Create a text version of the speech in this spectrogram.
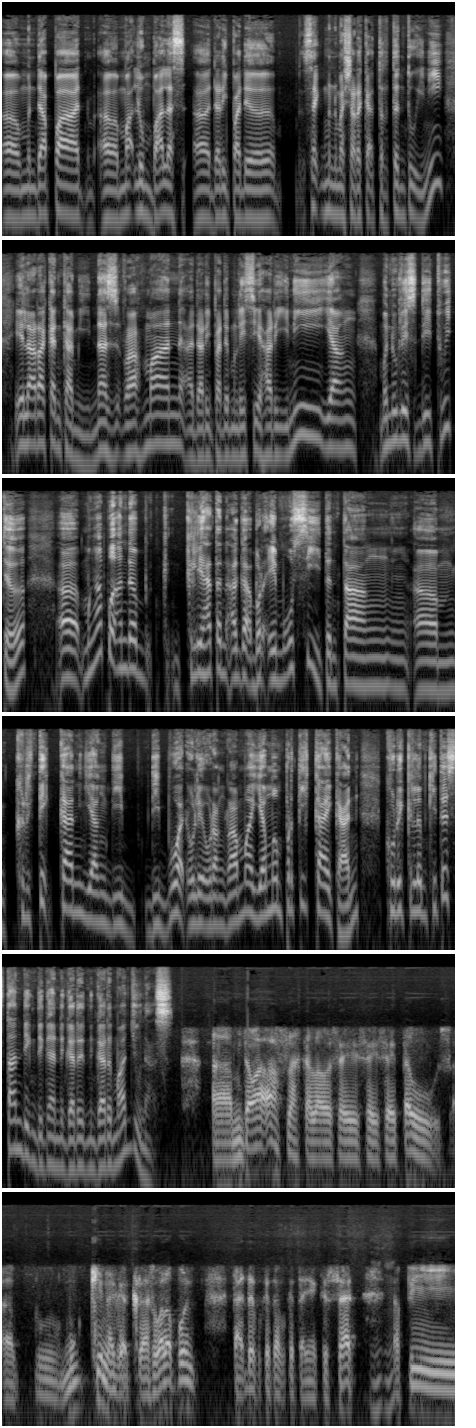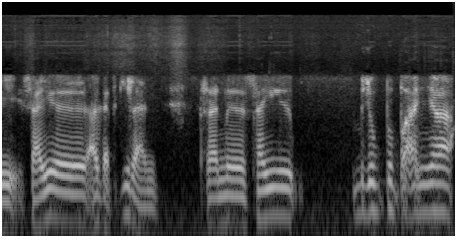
uh, mendapat uh, maklum balas uh, daripada segmen masyarakat tertentu ini ialah rakan kami Naz Rahman uh, daripada Malaysia hari ini yang menulis di Twitter uh, mengapa anda kelihatan agak beremosi tentang um, kritikan yang di, dibuat oleh orang ramai yang mempertikaikan kurikulum kita standing dengan negara-negara maju Nas uh, minta maaf lah kalau saya saya saya tahu uh, mungkin agak keras walaupun tak ada perkataan-perkataan yang kesat mm-hmm. tapi saya agak tergilan kerana saya berjumpa banyak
